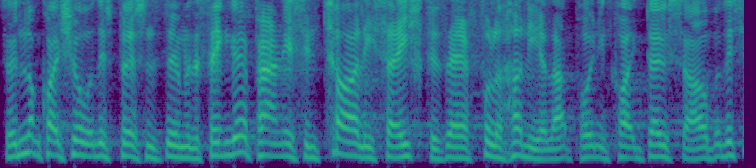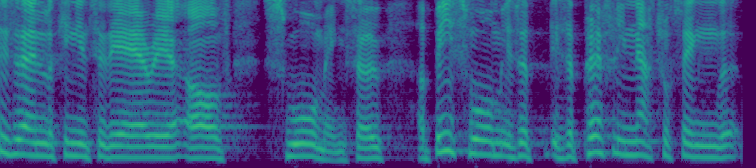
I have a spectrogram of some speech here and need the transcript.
So not quite sure what this person's doing with the finger. Apparently it's entirely safe because they're full of honey at that point and quite docile. But this is then looking into the area of swarming. So a bee swarm is a, is a perfectly natural thing that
